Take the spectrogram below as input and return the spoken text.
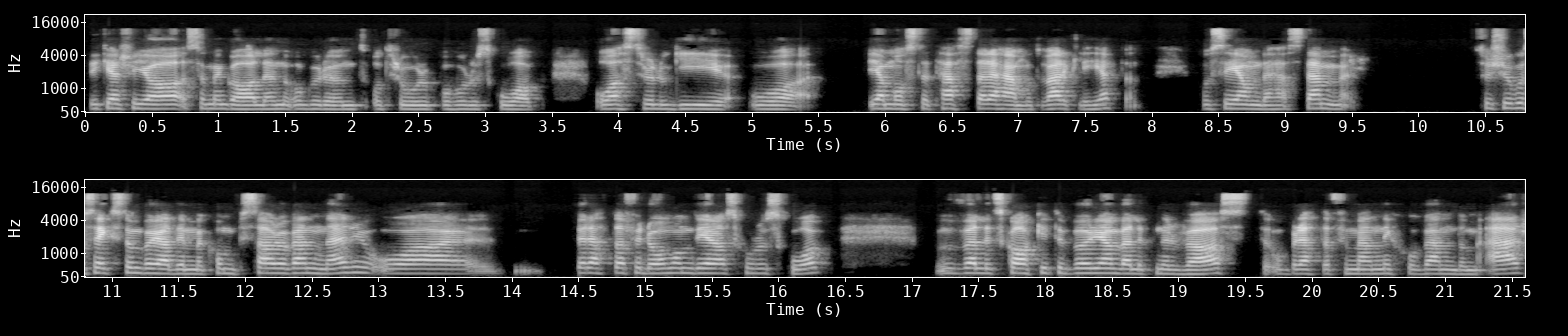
Det är kanske jag som är galen och går runt och tror på horoskop och astrologi och jag måste testa det här mot verkligheten och se om det här stämmer. Så 2016 började jag med kompisar och vänner och eh, berätta för dem om deras horoskop. Väldigt skakigt i början, väldigt nervöst och berätta för människor vem de är.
